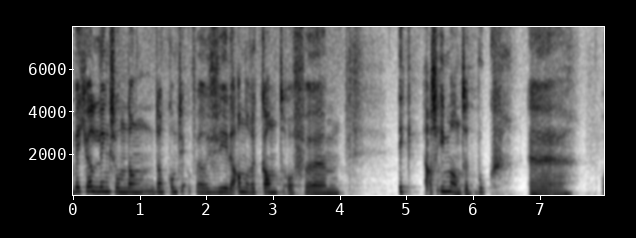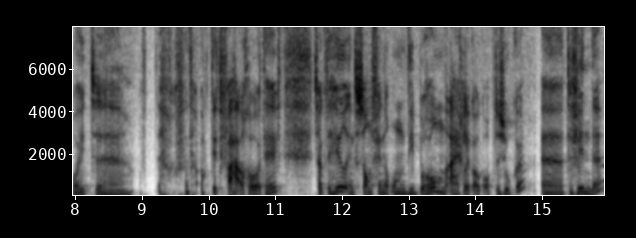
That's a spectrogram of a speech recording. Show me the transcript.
weet je wel, linksom, dan, dan komt hij ook wel via de andere kant. Of ehm, ik, als iemand het boek eh, ooit uh, of, ook dit verhaal gehoord heeft, zou ik het heel interessant vinden om die bron eigenlijk ook op te zoeken, uh, te vinden.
